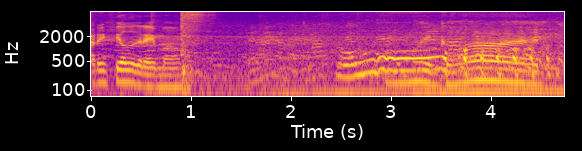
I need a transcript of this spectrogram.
How do you feel today, Mom? Oh my god.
